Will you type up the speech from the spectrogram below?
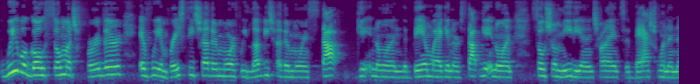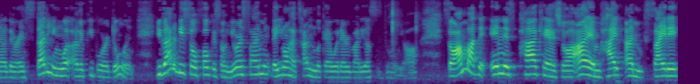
we will go so much further if we embraced each other more, if we loved each other more and stop getting on the bandwagon or stop getting on social media and trying to bash one another and studying what other people are doing. You got to be so focused on your assignment that you don't have time to look at what everybody else is doing, y'all. So I'm about to end this podcast, y'all. I am hyped. I'm excited.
